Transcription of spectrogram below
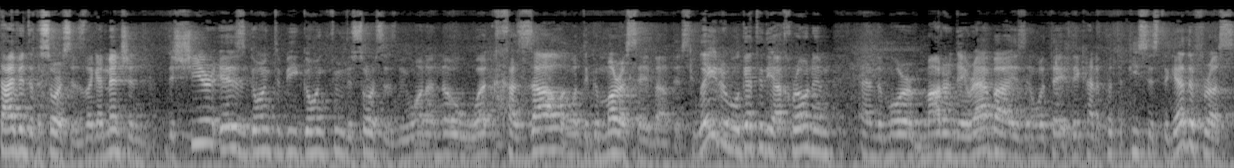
dive into the sources. Like I mentioned, the shiur is going to be going through the sources. We want to know what Chazal and what the Gemara say about this. Later, we'll get to the Achronim and the more modern day rabbis and what they, they kind of put the pieces together for us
